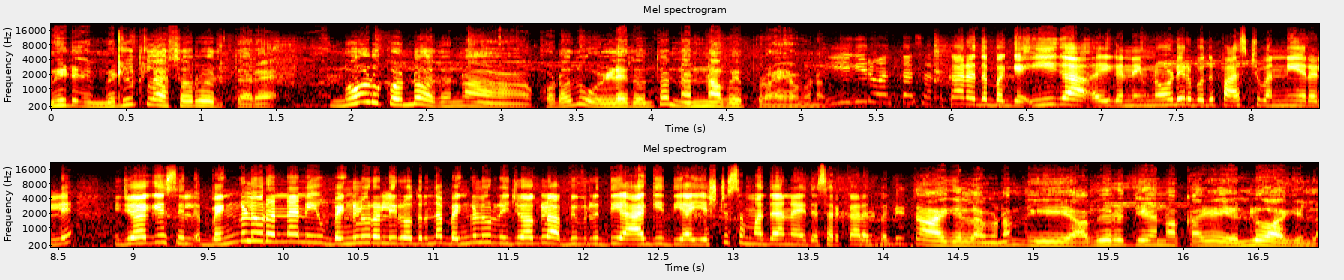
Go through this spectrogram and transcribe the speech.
ಮಿಡ್ ಮಿಡ್ಲ್ ಕ್ಲಾಸವರು ಇರ್ತಾರೆ. ನೋಡಿಕೊಂಡು ಅದನ್ನು ಕೊಡೋದು ಒಳ್ಳೆಯದು ಅಂತ ನನ್ನ ಅಭಿಪ್ರಾಯ ಮೇಡಮ್. ಈಗಿರುವಂಥ ಸರ್ಕಾರದ ಬಗ್ಗೆ ಈಗ ಈಗ ನೀವು ನೋಡಿರ್ಬೋದು ಪಾಸ್ಟ್ ಒನ್ ಇಯರಲ್ಲಿ ನಿಜವಾಗಿ ಸಿಲ್ ಬೆಂಗಳೂರನ್ನ ನೀವು ಬೆಂಗಳೂರಲ್ಲಿ ಇರೋದ್ರಿಂದ ಬೆಂಗಳೂರು ನಿಜವಾಗ್ಲೂ ಅಭಿವೃದ್ಧಿ ಆಗಿದೆಯಾ? ಎಷ್ಟು ಸಮಾಧಾನ ಇದೆ ಸರ್ಕಾರದ ಬಗ್ಗೆ? ಖಂಡಿತ ಆಗಿಲ್ಲ ಮೇಡಮ್. ಈ ಅಭಿವೃದ್ಧಿ ಅನ್ನೋ ಕಾರ್ಯ ಎಲ್ಲೂ ಆಗಿಲ್ಲ.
